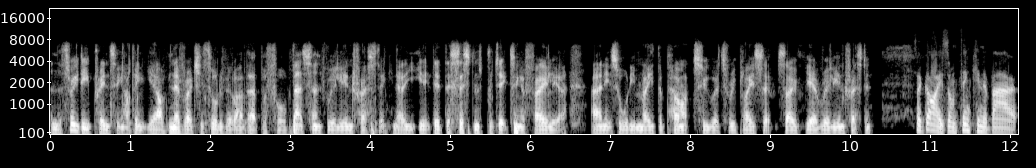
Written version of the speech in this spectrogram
And the 3D printing, I think, yeah, I've never actually thought of it like that before, but that sounds really interesting. You know, it, the system's predicting a failure and it's already made the part to, uh, to replace it. So yeah, really interesting. So guys, I'm thinking about,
